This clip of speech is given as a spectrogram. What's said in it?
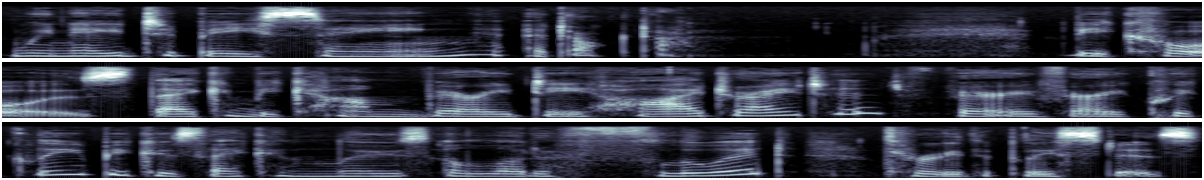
we need to be seeing a doctor because they can become very dehydrated very, very quickly because they can lose a lot of fluid through the blisters.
